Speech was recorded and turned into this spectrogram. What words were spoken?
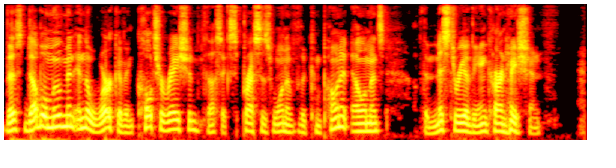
This double movement in the work of enculturation thus expresses one of the component elements of the mystery of the Incarnation.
